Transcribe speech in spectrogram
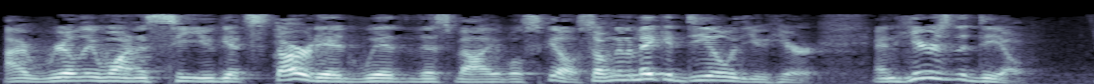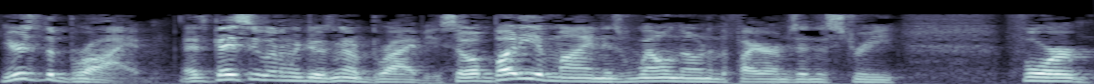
I really want to see you get started with this valuable skill. So I'm going to make a deal with you here. And here's the deal. Here's the bribe. That's basically what I'm going to do I'm going to bribe you. So a buddy of mine is well known in the firearms industry for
